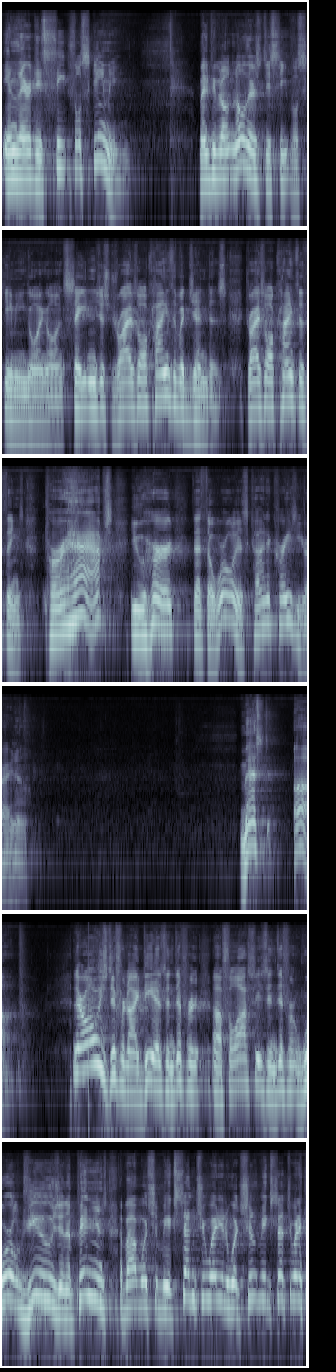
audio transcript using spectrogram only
in their deceitful scheming. Many people don't know there's deceitful scheming going on. Satan just drives all kinds of agendas, drives all kinds of things. Perhaps you heard that the world is kind of crazy right now. messed up. There are always different ideas and different uh, philosophies and different worldviews and opinions about what should be accentuated and what shouldn't be accentuated,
